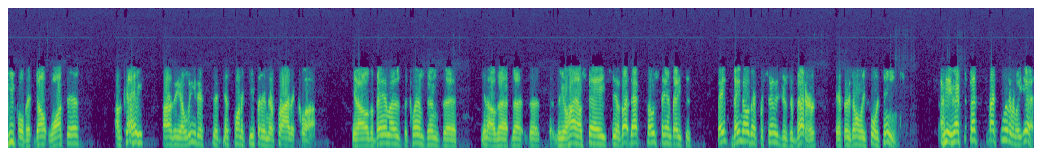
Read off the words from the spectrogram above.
people that don't want this, okay, are the elitists that just want to keep it in their private club. You know, the Bamas, the Clemsons, the you know the the the, the Ohio States. You know that that those fan bases, they they know their percentages are better if there's only four teams. I mean that's that's that's literally it.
